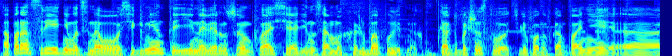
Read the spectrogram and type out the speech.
Аппарат среднего ценового сегмента и, наверное, в своем классе один из самых любопытных. Как и большинство телефонов компании э,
